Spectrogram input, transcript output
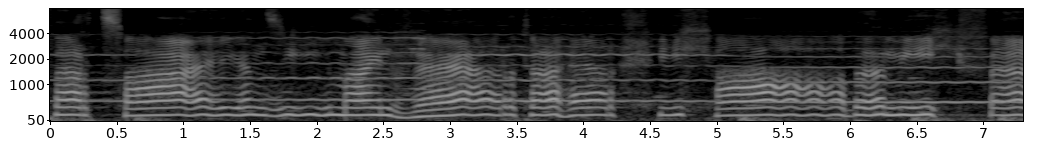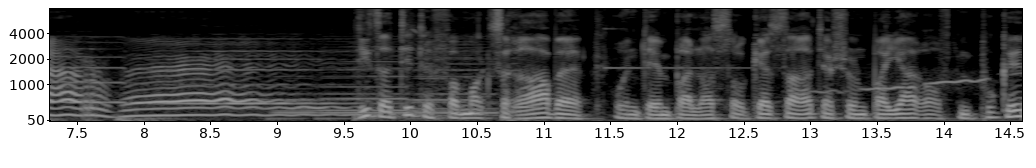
Verzeihen Sie, mein werter Herr, ich habe mich verwählt. Dieser Titel von Max Rabe und dem Palastorchester hat ja schon ein paar Jahre auf dem Puckel.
